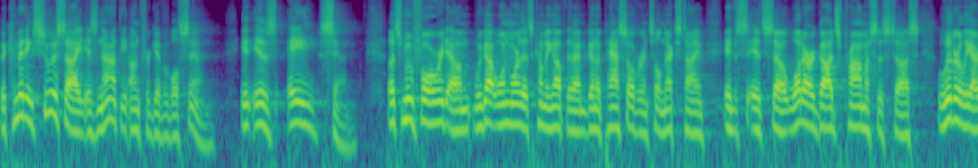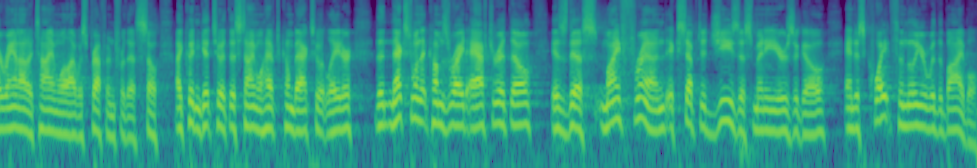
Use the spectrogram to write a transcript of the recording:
But committing suicide is not the unforgivable sin. It is a sin. Let's move forward. Um, we've got one more that's coming up that I'm going to pass over until next time. It's, it's uh, what are God's promises to us? Literally, I ran out of time while I was prepping for this, so I couldn't get to it this time. We'll have to come back to it later. The next one that comes right after it, though, is this My friend accepted Jesus many years ago and is quite familiar with the Bible.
